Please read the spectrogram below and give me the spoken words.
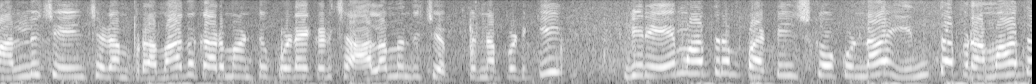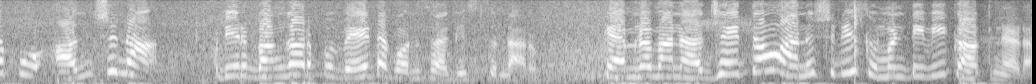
పనులు చేయించడం ప్రమాదకరం అంటూ కూడా ఇక్కడ చాలా మంది చెప్తున్నప్పటికీ మీరు ఏమాత్రం పట్టించుకోకుండా ఇంత ప్రమాదపు అంచున వీరు బంగారపు వేట కొనసాగిస్తున్నారు. కెమెరామాన్ అజయ్తో అనుశ్రీ సుమన్ టీవీ కాకినాడ.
